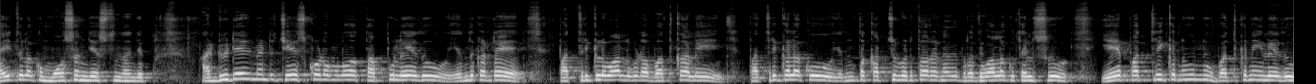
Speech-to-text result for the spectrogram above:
రైతులకు మోసం చేస్తుందని చెప్పి అడ్వర్టైజ్మెంట్ చేసుకోవడంలో తప్పు లేదు. ఎందుకంటే పత్రికల వాళ్ళు కూడా బతకాలి. పత్రికలకు ఎంత ఖర్చు పెడతారనేది ప్రతి వాళ్ళకు తెలుసు. ఏ పత్రికను నువ్వు బతకనీ లేదు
